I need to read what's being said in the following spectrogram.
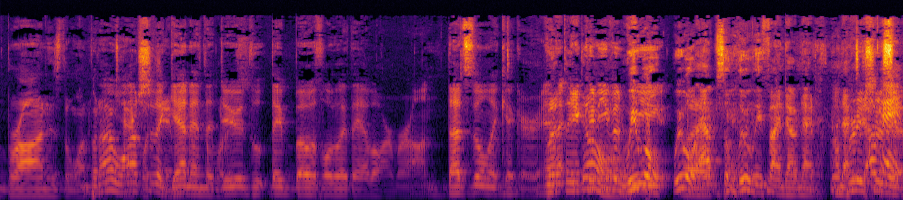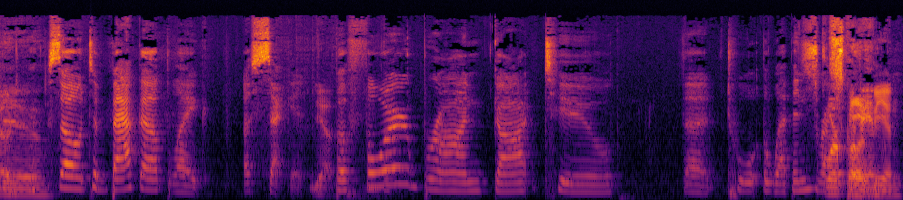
Bronn is the one. But who I watched it Jaime again, and the horse. dude, they both look like they have armor on. That's the only kicker. But and they it don't. could even We be, will we will like- absolutely find out next. I'm next pretty sure episode. they do. So to back up like a second, Yeah. before Bronn got to the tool, the weapon, right? Scorpion. Scorpion.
